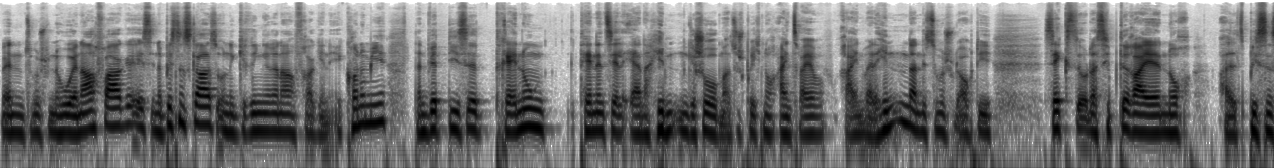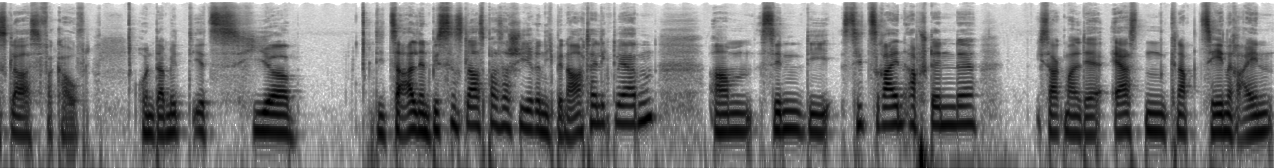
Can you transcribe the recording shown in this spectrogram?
wenn zum Beispiel eine hohe Nachfrage ist in der Business Class und eine geringere Nachfrage in der Economy, dann wird diese Trennung tendenziell eher nach hinten geschoben, also sprich noch ein, zwei Reihen weiter hinten, dann ist zum Beispiel auch die sechste oder siebte Reihe noch als Business Class verkauft. Und damit jetzt hier die zahlenden Business Class Passagiere nicht benachteiligt werden, ähm, sind die Sitzreihenabstände, ich sag mal, der ersten knapp zehn Reihen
